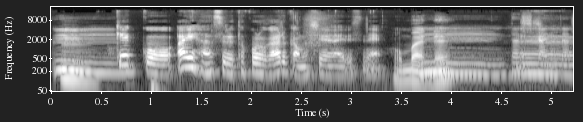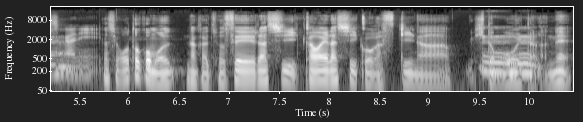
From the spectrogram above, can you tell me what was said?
うん。結構相反するところがあるかもしれないですね。ほんまやね。うん。確かに確かに。確かに男もなんか女性らしい、可愛らしい子が好きな人も多いからね。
